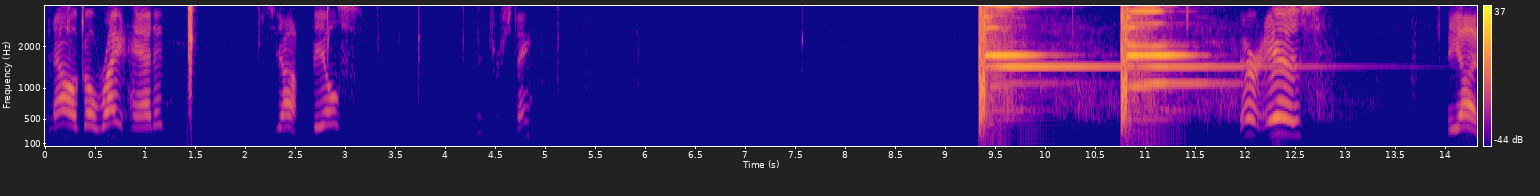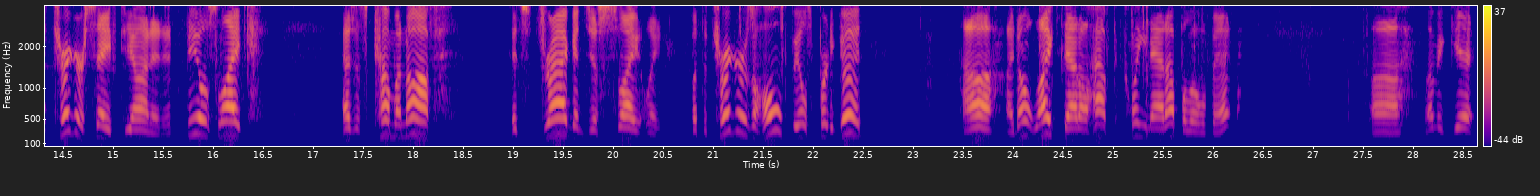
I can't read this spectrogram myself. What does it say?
So now I'll go right-handed, see how it feels. Interesting. There is the uh, trigger safety on it. It feels like as it's coming off, it's dragging just slightly. But the trigger as a whole feels pretty good. Uh, I don't like that. I'll have to clean that up a little bit. Uh, let me get...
